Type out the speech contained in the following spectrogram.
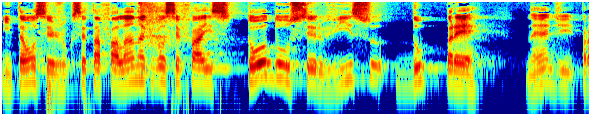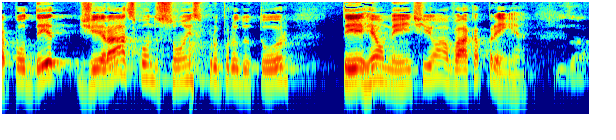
então, ou seja, o que você está falando é que você faz todo o serviço do pré, né, para poder gerar as condições para o produtor ter realmente uma vaca prenha. Exato.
